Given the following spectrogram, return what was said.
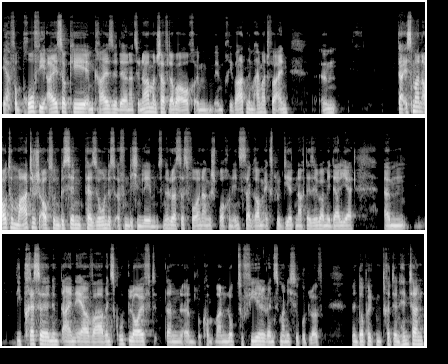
ja, vom Profi-Eishockey im Kreise der Nationalmannschaft, aber auch im, im privaten, im Heimatverein. Ähm, da ist man automatisch auch so ein bisschen Person des öffentlichen Lebens. Ne? Du hast das vorhin angesprochen, Instagram explodiert nach der Silbermedaille. Ähm, die Presse nimmt einen eher wahr. Wenn es gut läuft, dann äh, bekommt man Lob zu viel. Wenn es mal nicht so gut läuft, einen doppelten Tritt in den Hintern.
